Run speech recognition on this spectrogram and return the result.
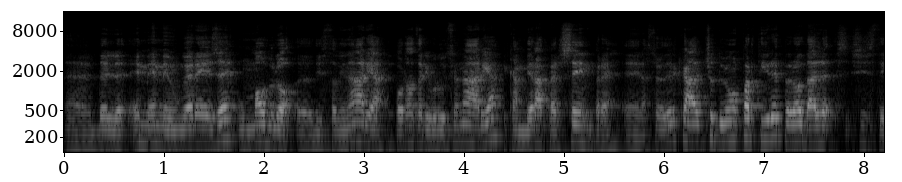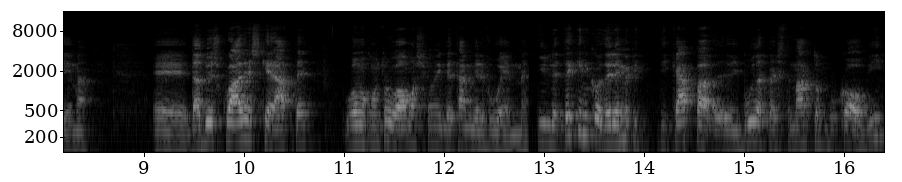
eh, del ungherese, un modulo eh, di straordinaria portata rivoluzionaria che cambierà per sempre eh, la storia del calcio, dobbiamo partire però dal sistema, eh, da due squadre schierate uomo contro uomo secondo i dettami del VM. Il tecnico dell'MPTK di Budapest, Marton Bukovi,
